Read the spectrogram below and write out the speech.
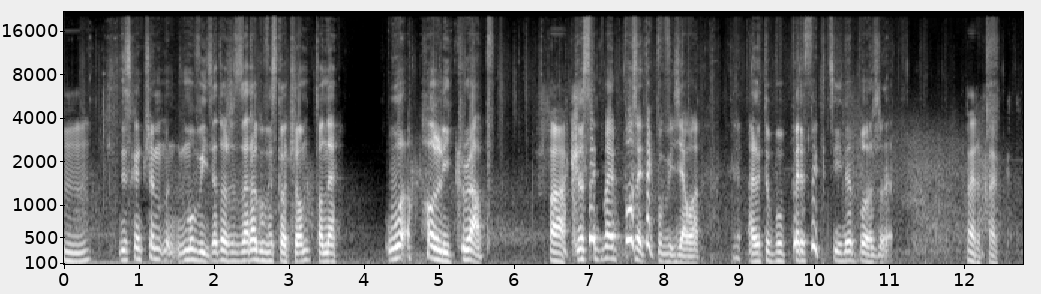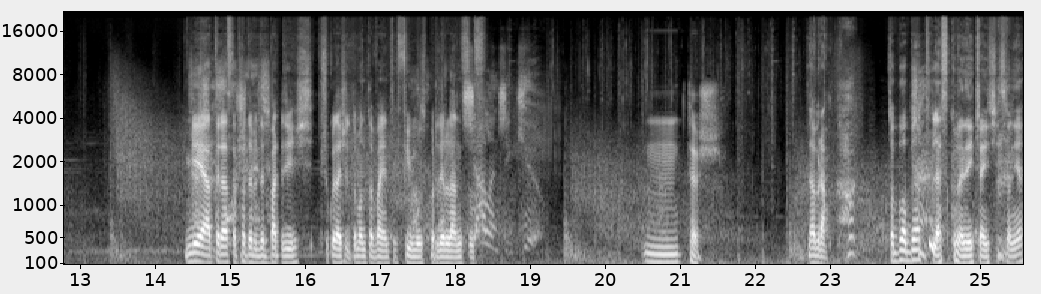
Mhm. Gdy skończyłem mówić za to, że za rogu wyskoczą, to one... Holy crap! Fuck. Dostać moja postać tak powiedziała. Ale to było perfekcyjne, Boże. Perfekt. Nie, a teraz naprawdę będę bardziej ś- przykładać się do montowania tych filmów z Borderlandsów. Challenging kill. Mm, też. Dobra. To byłoby na tyle z kolejnej części, co nie?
